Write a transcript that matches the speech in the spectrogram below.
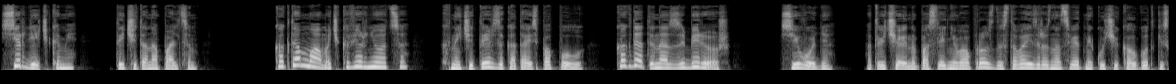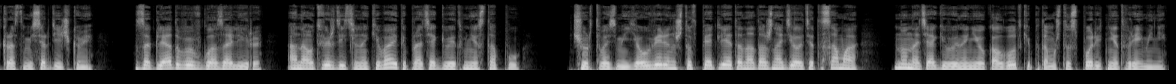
сердечками», — тычет она пальцем. «Когда мамочка вернется? хнычет Эльза, катаясь по полу. «Когда ты нас заберешь? «Сегодня». Отвечаю на последний вопрос, доставая из разноцветной кучи колготки с красными сердечками. Заглядываю в глаза Лиры. Она утвердительно кивает и протягивает мне стопу. Черт возьми, я уверен, что в пять лет она должна делать это сама, но натягиваю на нее колготки, потому что спорить нет времени.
